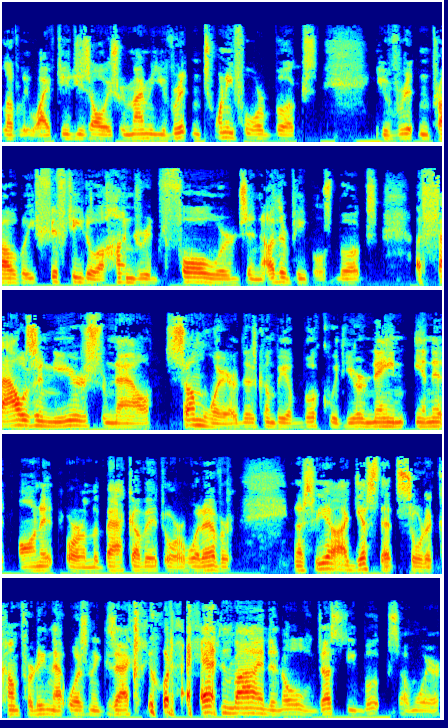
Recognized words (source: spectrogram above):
lovely wife, Gigi's always remind me, you've written 24 books. You've written probably 50 to 100 forwards in other people's books. A thousand years from now, somewhere, there's going to be a book with your name in it, on it, or on the back of it, or whatever. And I said, yeah, I guess that's sort of comforting. That wasn't exactly what I had in mind, an old dusty book somewhere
